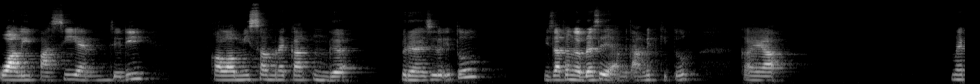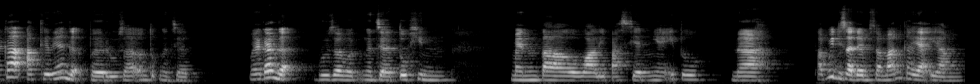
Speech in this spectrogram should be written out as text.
wali pasien. Jadi kalau misal mereka enggak berhasil itu misalkan nggak berhasil ya amit-amit gitu kayak mereka akhirnya nggak berusaha untuk ngejat mereka nggak berusaha buat ngejatuhin mental wali pasiennya itu. Nah, tapi di saat bersamaan kayak yang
